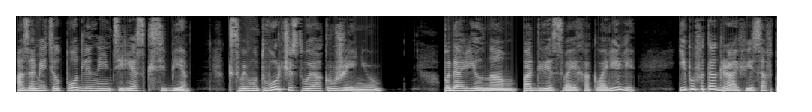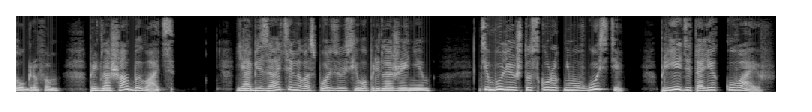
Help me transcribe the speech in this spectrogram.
а заметил подлинный интерес к себе, к своему творчеству и окружению подарил нам по две своих акварели и по фотографии с автографом, приглашал бывать. Я обязательно воспользуюсь его предложением, тем более, что скоро к нему в гости приедет Олег Куваев,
